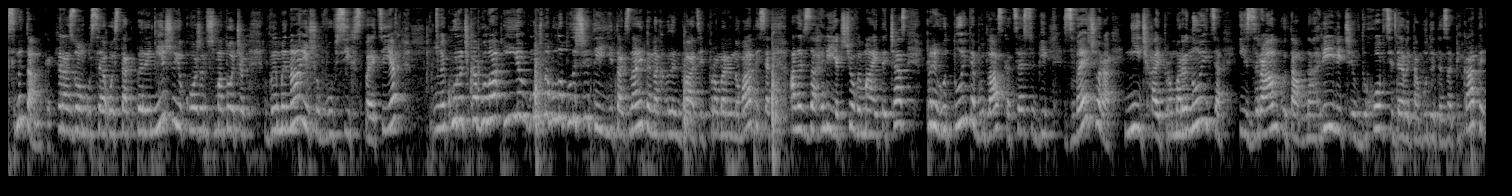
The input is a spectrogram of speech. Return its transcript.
Сметанки разом усе ось так перемішую. Кожен шматочок виминаю, щоб в усіх спеціях курочка була, і можна було б лишити її так, знаєте, на хвилин 20 промаринуватися. Але взагалі, якщо ви маєте час, приготуйте, будь ласка, це собі з вечора, ніч хай промаринується, і зранку там на грілі чи в духовці, де ви там будете запікати,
